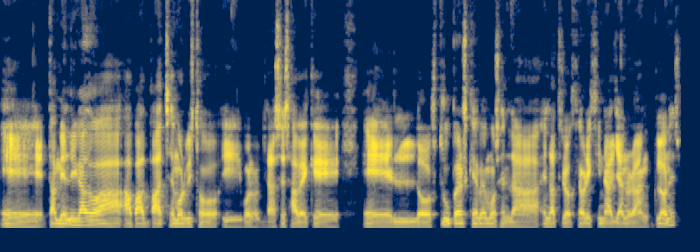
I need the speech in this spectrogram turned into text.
Eh, también ligado a, Bad Batch hemos visto, y bueno, ya se sabe que eh, los troopers que vemos en la, en la trilogía original ya no eran clones.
